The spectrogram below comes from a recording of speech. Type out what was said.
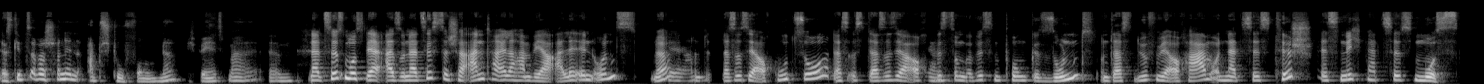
Das gibt es aber schon in Abstufungen, ne? Ich bin jetzt mal. Ähm Narzissmus, der, also narzisstische Anteile haben wir ja alle in uns, ne? Ja. Und das ist ja auch gut so. Das ist, das ist ja auch ja. bis zum gewissen Punkt gesund und das dürfen wir auch haben. Und narzisstisch ist nicht Narzissmus.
